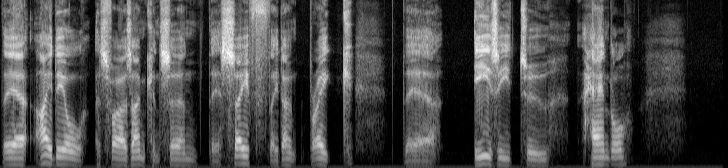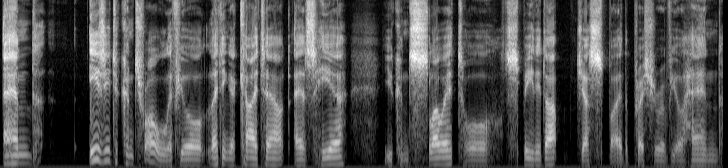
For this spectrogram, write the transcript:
They're ideal as far as I'm concerned. They're safe, they don't break, they're easy to handle and easy to control. If you're letting a kite out as here you can slow it or speed it up just by the pressure of your hand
